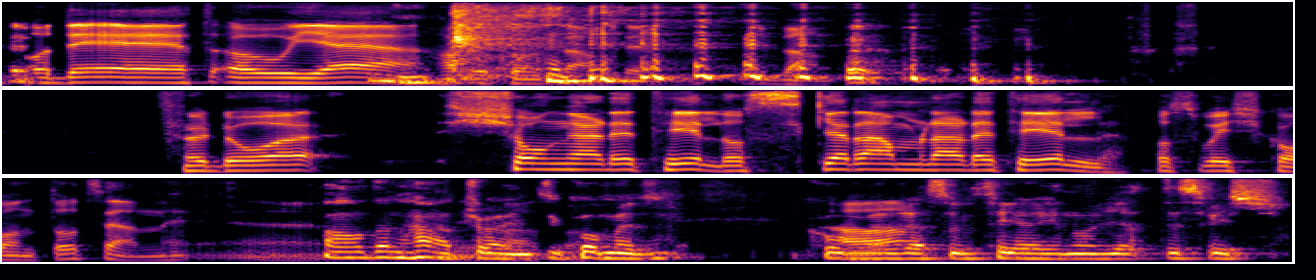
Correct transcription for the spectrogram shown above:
det. Och det är ett oh yeah, har vi kommit fram till ibland. För då tjongar det till, då skramlar det till på Swish-kontot sen. Eh, Ja, den här tror jag inte kommer, kommer Ja. resultera i någon jätteswish.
